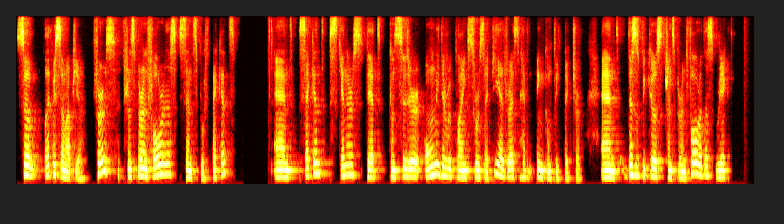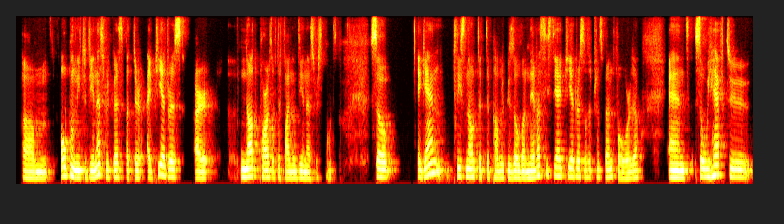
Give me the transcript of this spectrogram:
So let me sum up here. First, transparent forwarders send spoof packets. And second, scanners that consider only the replying source IP address have an incomplete picture. And this is because transparent forwarders react um, openly to DNS requests, but their IP address are not part of the final DNS response. So again, please note that the public resolver never sees the IP address of the transparent forwarder. And so we have to,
